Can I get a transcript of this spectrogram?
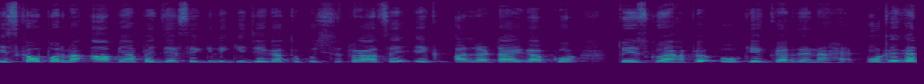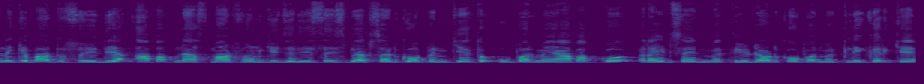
इसका ऊपर में आप यहाँ पे जैसे क्लिक कीजिएगा तो कुछ इस प्रकार से एक अलर्ट आएगा आपको तो इसको यहाँ पे ओके कर देना है। ओके करने के बाद दोस्तों, यदि आप अपने स्मार्टफ़ोन के ज़रिए से इस वेबसाइट को ओपन किया तो ऊपर में यहाँ आपको राइट साइड में थ्री डॉट को ऊपर में क्लिक करके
